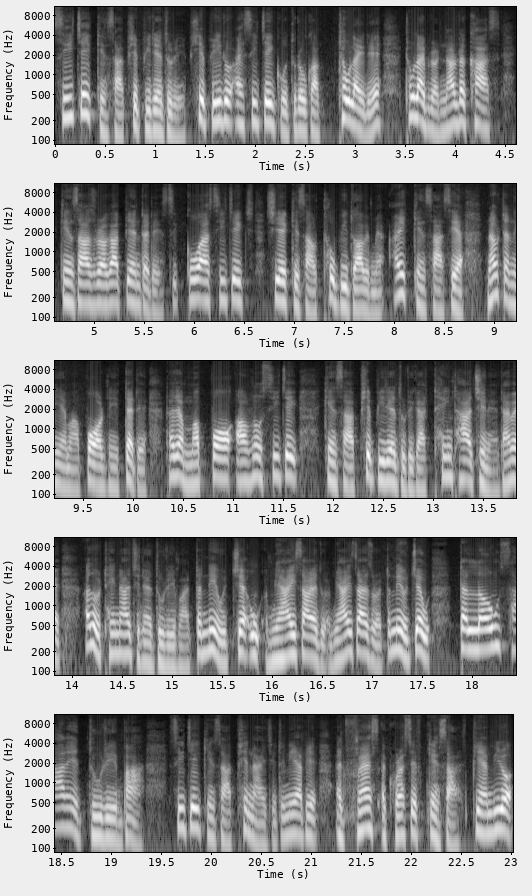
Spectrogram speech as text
စီးကျိတ်ကင်ဆာဖြစ်ပြီးတဲ့သူတွေဖြစ်ပြီးတော့ IC ကျိတ်ကိုသူတို့ကထုတ်လိုက်တယ်ထုတ်လိုက်ပြီးတော့နောက်တစ်ခါကင်ဆာဆိုတာကပြန့်တက်တယ်ကိုကစီးကျိတ်ရှိတဲ့ကင်ဆာကိုထုတ်ပြီးသွားပြီမယ်အဲ့ကင်ဆာဆေးကနောက်တနေရာမှာပေါ်နေတက်တယ်ဒါကြောင့်မပေါ်အောင်လို့စီးကျိတ်ကင်ဆာဖြစ်ပြီးတဲ့သူတွေကထိန်းထားခြင်းတယ်ဒါပေမဲ့အဲ့လိုထိန်းထားခြင်းတဲ့သူတွေမှာတစ်နေ့ကိုကြက်ဥအများကြီးစားတဲ့သူအများကြီးစားရဆိုတော့တစ်နေ့ကိုကြက်ဥတစ်လုံးစားတဲ့သူတွေမှာစီးကျိတ်ကင်ဆာဖြစ်နိုင်ခြင်းတနည်းအားဖြင့် advanced aggressive cancer ပြန်ပြီးတော့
